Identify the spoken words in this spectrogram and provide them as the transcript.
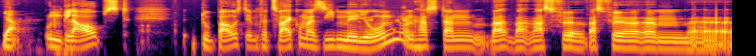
Ja. Und glaubst, du baust eben für 2,7 Millionen und hast dann was, was für, was für ähm, äh,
